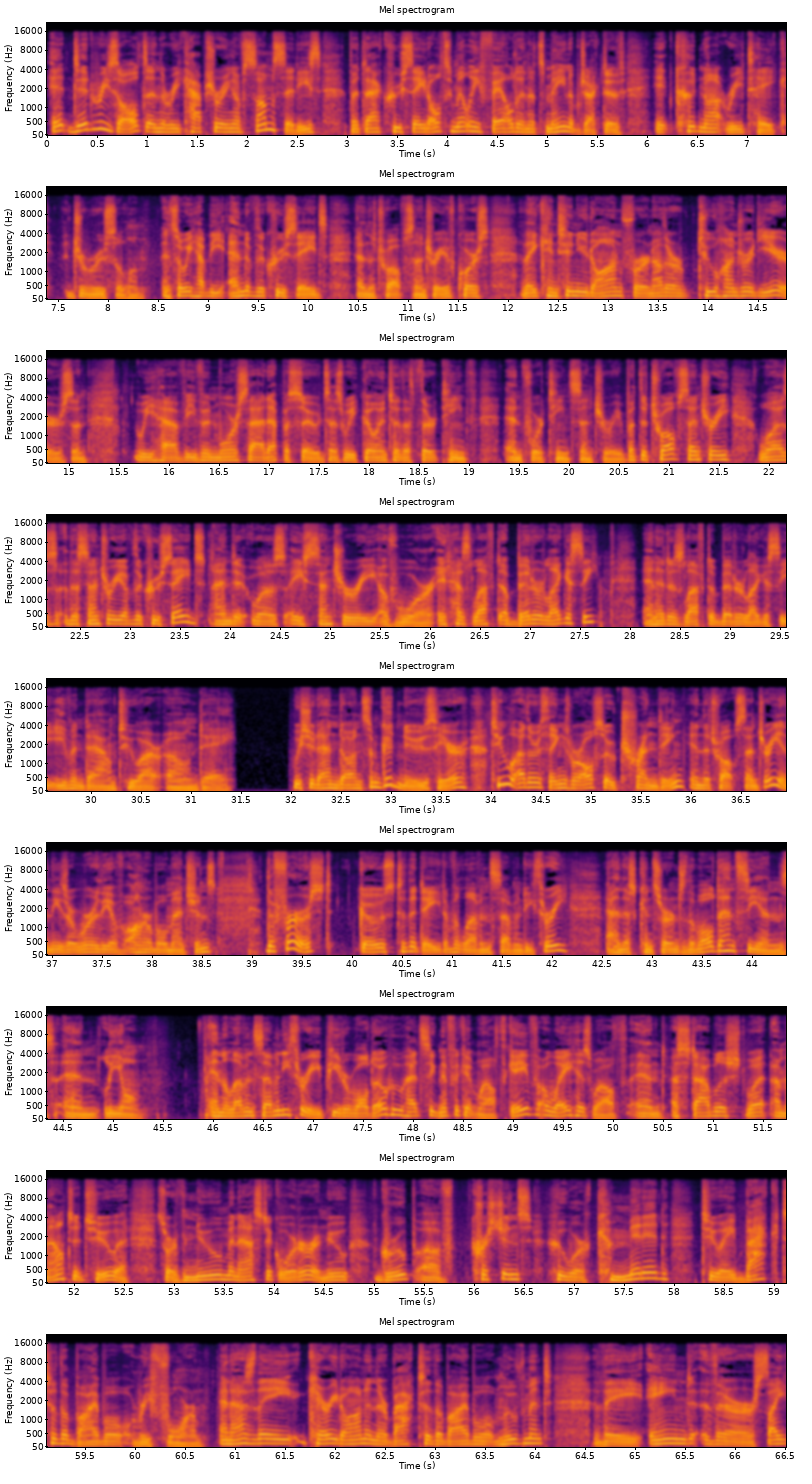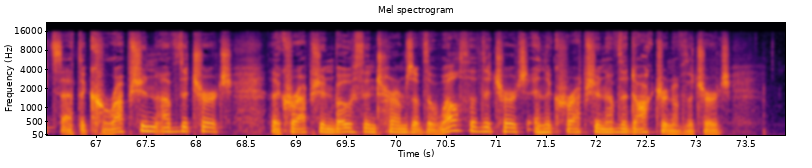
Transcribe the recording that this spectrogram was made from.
It did result in the recapturing of some cities, but that crusade ultimately failed in its main objective. It could not retake Jerusalem. And so we have the end of the Crusades in the 12th century. Of course, they continued on for another 200 years, and we have even more sad episodes as we go into the 13th and 14th century. But the 12th century was the century of the Crusades, and it was a century of war. It has left a bitter legacy, and it has left a bitter legacy even down to our own day. We should end on some good news here. Two other things were also trending in the 12th century, and these are worthy of honorable mentions. The first goes to the date of 1173, and this concerns the Waldensians in Lyon. In 1173, Peter Waldo, who had significant wealth, gave away his wealth and established what amounted to a sort of new monastic order, a new group of Christians who were committed to a back to the Bible reform. And as they carried on in their back to the Bible movement, they aimed their sights at the corruption of the church, the corruption both in terms of the wealth of the church and the corruption of the doctrine of the church.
